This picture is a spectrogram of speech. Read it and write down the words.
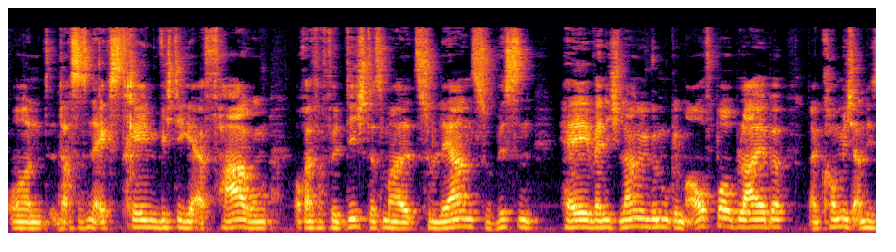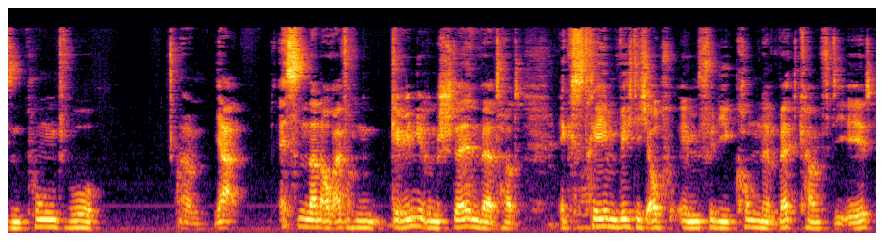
Und das ist eine extrem wichtige Erfahrung, auch einfach für dich, das mal zu lernen, zu wissen, hey, wenn ich lange genug im Aufbau bleibe, dann komme ich an diesen Punkt, wo ähm, ja Essen dann auch einfach einen geringeren Stellenwert hat. Extrem wichtig auch eben für die kommende Wettkampfdiät.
